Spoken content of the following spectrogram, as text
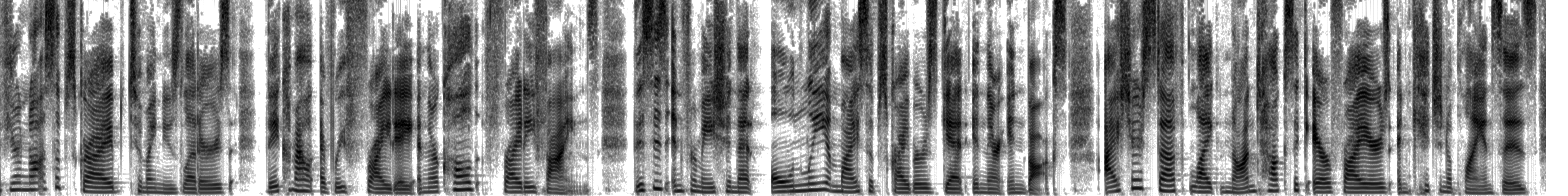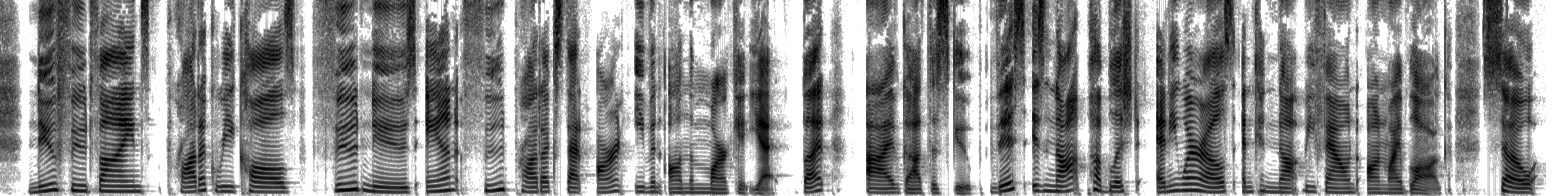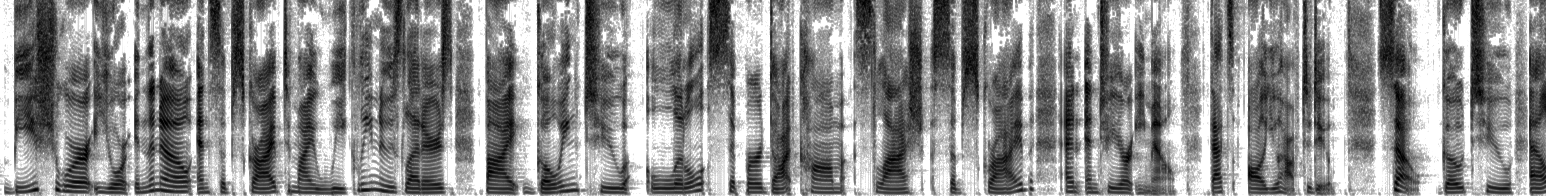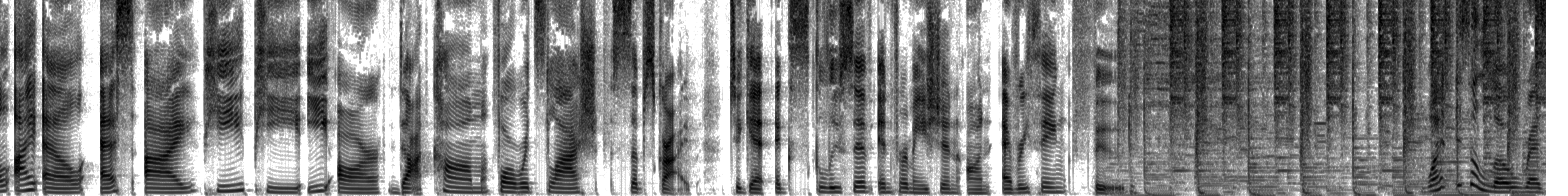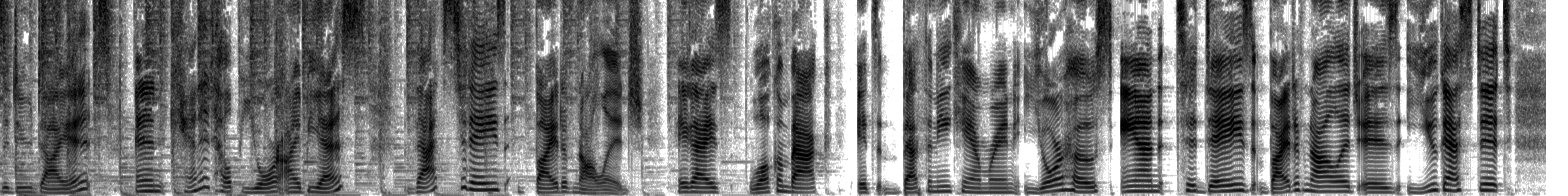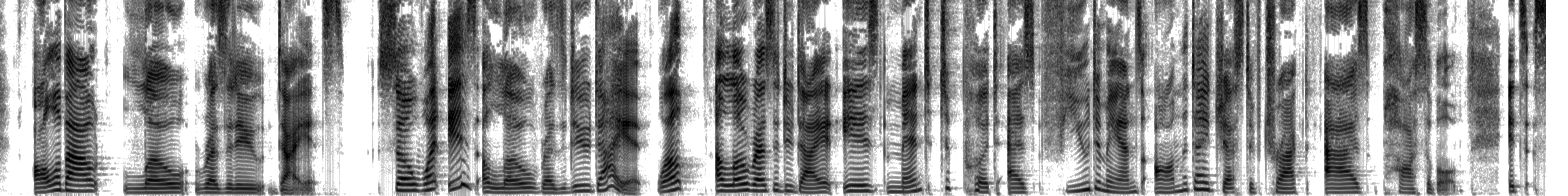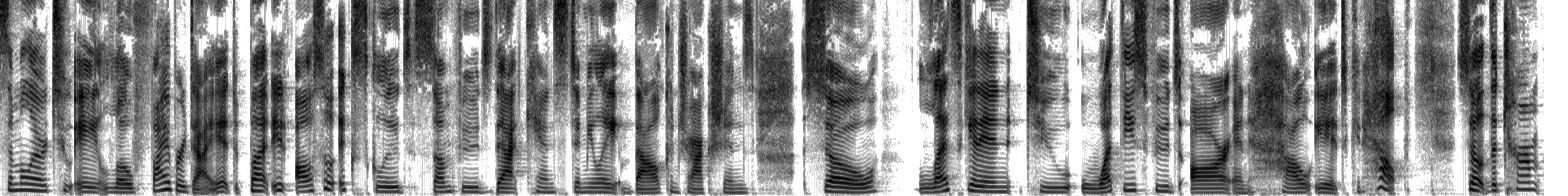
if you're not subscribed to my newsletters, they come out every Friday and they're called Friday Finds. This is information that only my subscribers get in their inbox. I share stuff like non toxic air fryers and kitchen appliances, new food finds, product recalls, food news, and food products that aren't even on the market yet. But I've got the scoop. This is not published anywhere else and cannot be found on my blog. So be sure you're in the know and subscribe to my weekly newsletters by going to lilsipper.com slash subscribe and enter your email. That's all you have to do. So go to L-I-L-S-I-P-P-E-R dot com forward slash subscribe to get exclusive information on everything food. What is a low residue diet and can it help your IBS? That's today's bite of knowledge. Hey guys, welcome back. It's Bethany Cameron, your host, and today's bite of knowledge is you guessed it, all about low residue diets. So, what is a low residue diet? Well, a low residue diet is meant to put as few demands on the digestive tract as possible. It's similar to a low fiber diet, but it also excludes some foods that can stimulate bowel contractions. So, let's get into what these foods are and how it can help. So, the term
